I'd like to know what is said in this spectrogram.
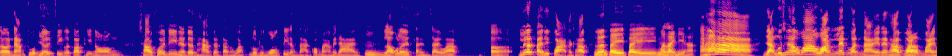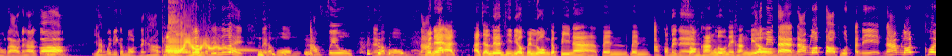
เอ่อน้ำท่วมเยอะจริงๆ แล้วก็พี่น้องชาวโคอินดี้เนี่ยเดินทางจากต่างจังหวัดรวมถึงวงดนตรีต่างๆ ก็มาไม่ได้ อืม เราก็เลยตัดสินใจว่าเอ่อเลื่อนไปดีกว่านะครับเลื่อนไปไปเมื่อไหร่ดีฮะ อ่าอยากรู้ใช่ไหมว่าวันเล่นวันไหนนะครับ วันใหม่ของเรานะครับ ก็อืม ยังไม่มีกำหนดนะครับครับผม เลื่อนไปเรื่อยๆนะครับผมตามฟิลนะครับผมน้ำไม่ได้อาจอาจจะเลื่อนทีเดียวไปรวมกับปีหน้าเป็นเป็นอะก็ไม่แน่ สองครั้งลงในครั้งเดียวเขามีแต่น้ำลดต่อผุด อันนี้น้ำลดค่อย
